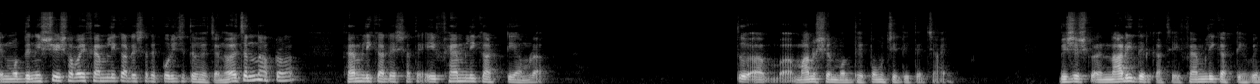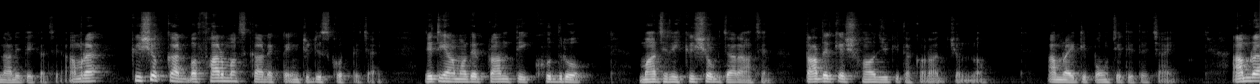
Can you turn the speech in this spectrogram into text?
এর মধ্যে নিশ্চয়ই সবাই ফ্যামিলি কার্ডের সাথে পরিচিত হয়েছেন। হয়েছেন না আপনারা? ফ্যামিলি কার্ডের সাথে এই ফ্যামিলি কার্ডটি আমরা তো মানুষের মধ্যে পৌঁছে দিতে চাই। বিশেষ করে নারীদের কাছে, এই ফ্যামিলি কার্ডটি হবে নারীদের কাছে। আমরা কৃষক কার্ড বা ফার্মার্স কার্ড একটা ইন্ট্রোডিউস করতে চাই, যেটি আমাদের প্রান্তিক, ক্ষুদ্র, মাঝারি কৃষক যারা আছেন, তাদেরকে সহযোগিতা করার জন্য আমরা এটি পৌঁছে দিতে চাই। আমরা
